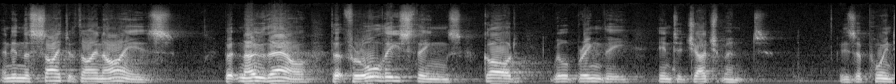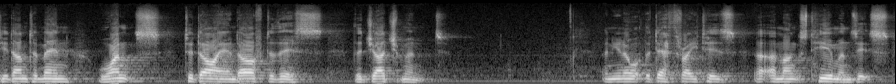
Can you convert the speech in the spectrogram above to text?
and in the sight of thine eyes. But know thou that for all these things God will bring thee into judgment. It is appointed unto men once to die, and after this, the judgment. And you know what the death rate is uh, amongst humans? It's,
